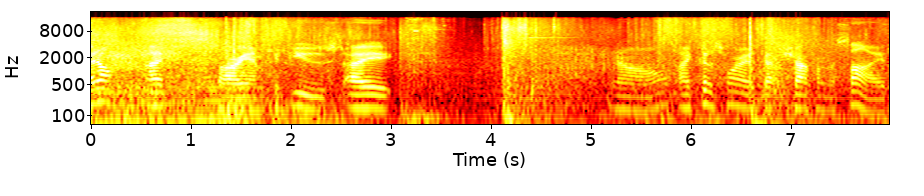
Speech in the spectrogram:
I don't. I'm sorry. I'm confused. I. No, I could have sworn I got shot from the side.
